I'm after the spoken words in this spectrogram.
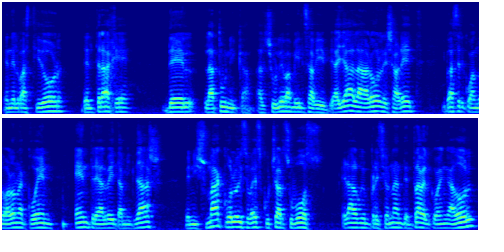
en el bastidor del traje de la túnica, al Shuleva Mil Sabib. Y allá al Aarón le Sharet, y va a ser cuando Aarón a Cohen entre al Beit Amigdash, Benishmakolo y se va a escuchar su voz. Era algo impresionante. Entraba el Cohen Gadol,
